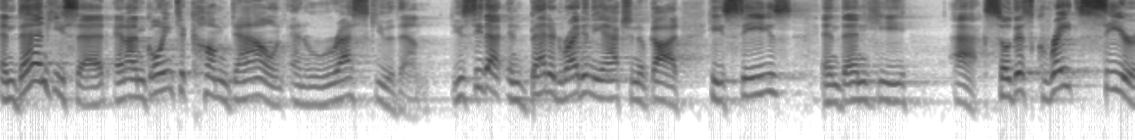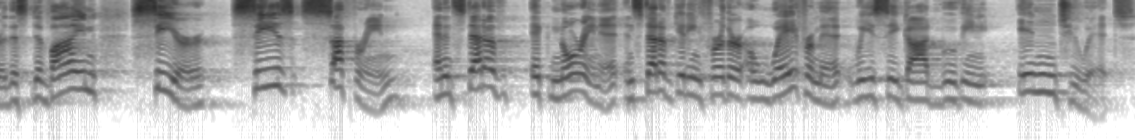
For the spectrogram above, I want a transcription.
And then he said, And I'm going to come down and rescue them. Do you see that embedded right in the action of God? He sees and then he acts. So, this great seer, this divine seer, sees suffering, and instead of ignoring it, instead of getting further away from it, we see God moving into it.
